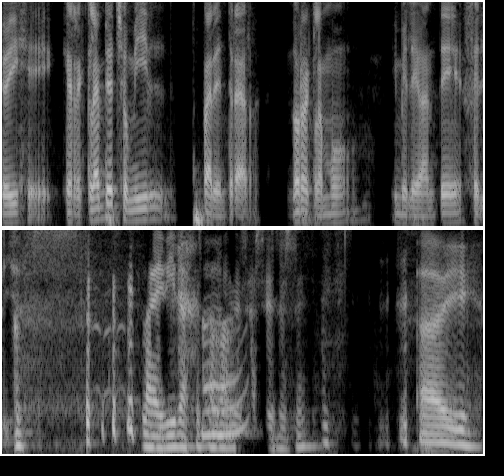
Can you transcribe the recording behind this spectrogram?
yo dije que reclame 8000 para entrar, no reclamó y me levanté feliz. La herida que salvan de esas SS. Ay,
